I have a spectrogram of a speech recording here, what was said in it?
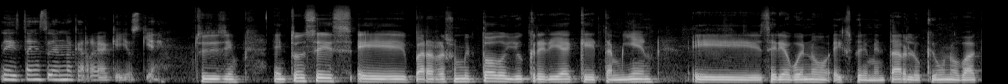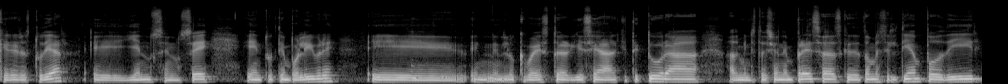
están estudiando la carrera que ellos quieren. Sí, sí, sí. Entonces, eh, para resumir todo, yo creería que también eh, sería bueno experimentar lo que uno va a querer estudiar, eh, yéndose, no sé, en tu tiempo libre, eh, en, en, lo que va a estudiar, ya sea arquitectura, administración de empresas, que te tomes el tiempo de ir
